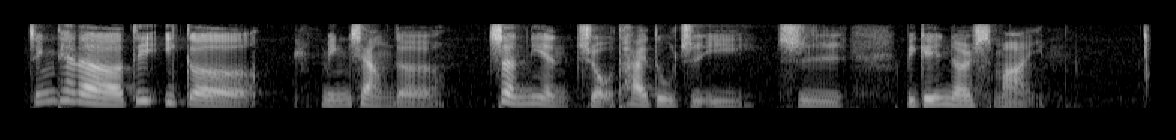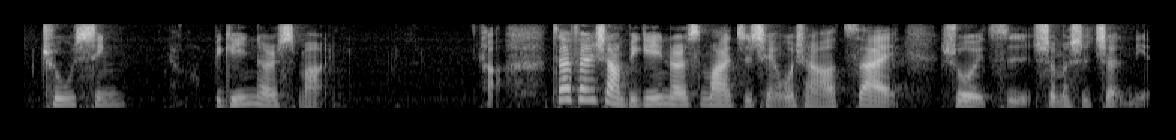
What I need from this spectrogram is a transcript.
今天的第一个冥想的正念九态度之一是。Beginner's mind，初心。Beginner's mind。好，在分享 Beginner's mind 之前，我想要再说一次，什么是正念？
